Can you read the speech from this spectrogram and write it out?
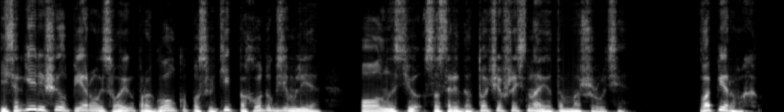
И Сергей решил первую свою прогулку посвятить походу к земле, полностью сосредоточившись на этом маршруте. Во-первых,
